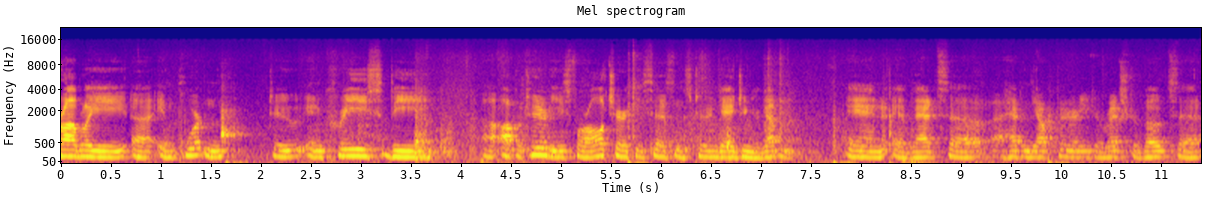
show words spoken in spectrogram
probably uh, important to increase the uh, opportunities for all Cherokee citizens to engage in your government. And if that's uh, having the opportunity to register votes at,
